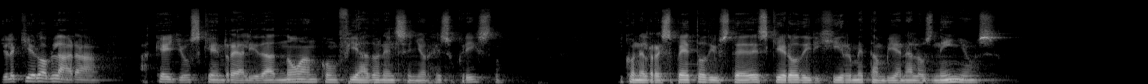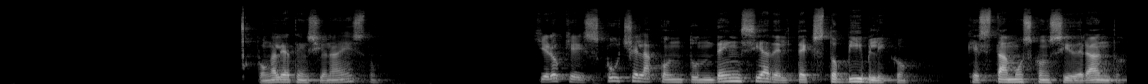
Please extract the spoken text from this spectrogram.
Yo le quiero hablar a aquellos que en realidad no han confiado en el Señor Jesucristo. Y con el respeto de ustedes quiero dirigirme también a los niños. Póngale atención a esto. Quiero que escuche la contundencia del texto bíblico que estamos considerando.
